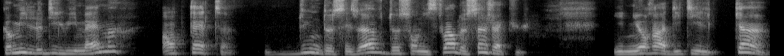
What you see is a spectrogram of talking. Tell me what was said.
comme il le dit lui-même, en tête d'une de ses œuvres de son histoire de Saint-Jacques. Il n'y aura, dit-il, qu'un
